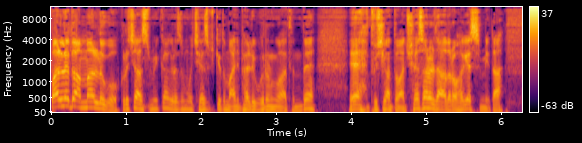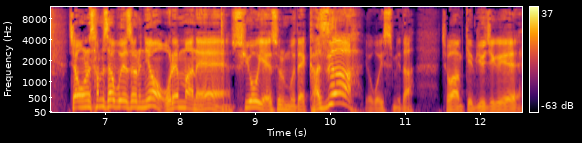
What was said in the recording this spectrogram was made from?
빨래도 안 마르고 그렇지 않습니까? 그래서 뭐 제습기도 많이 팔리고 그러는 것 같은데 예, 두 시간 동안 최선을 다하도록 하겠습니다. 자, 오늘 3, 4부에서는요. 오랜만에 수요 예술 무대 가즈아 요거 있습니다. 저와 함께 뮤직에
